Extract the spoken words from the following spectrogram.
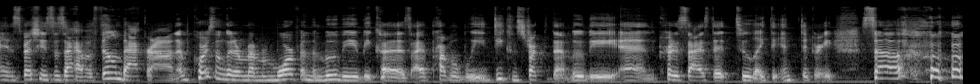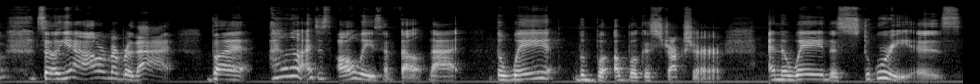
and especially since I have a film background, of course I'm going to remember more from the movie because I probably deconstructed that movie and criticized it to like the nth degree. So, so yeah, I'll remember that. But I don't know. I just always have felt that the way the book, a book is structured and the way the story is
